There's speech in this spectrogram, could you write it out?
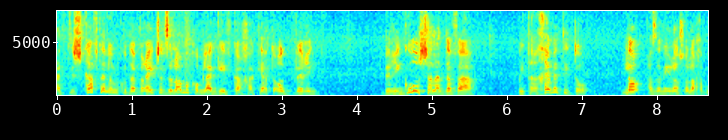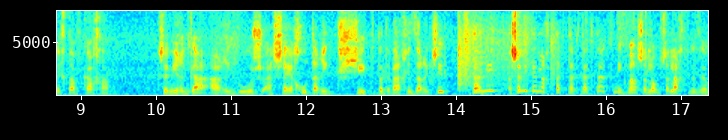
את השקפת על הנקודה וראית שזה לא המקום להגיב ככה, כי את עוד בריג, בריגוש על הדבר, מתרחבת איתו. לא, אז אני לא שולחת מכתב ככה. כשנרגע הריגוש, השייכות הרגשית בדבר, האחיזה הרגשית, תעני, השם ייתן לך טק, טק, טק, טק, נגמר שלום, שלחת וזהו.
